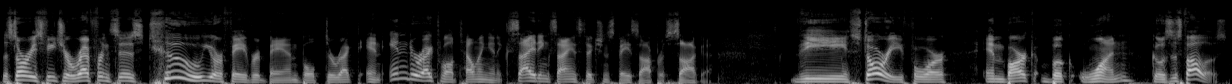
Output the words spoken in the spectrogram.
The stories feature references to your favorite band, both direct and indirect, while telling an exciting science fiction space opera saga. The story for Embark Book 1 goes as follows.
